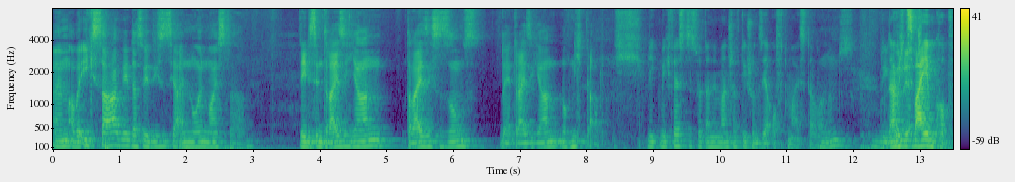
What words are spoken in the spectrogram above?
ähm, aber ich sage, dass wir dieses Jahr einen neuen Meister haben. Den es in 30 Jahren, 30 Saisons, äh, 30 Jahren noch nicht gab. Ich lege mich fest, es wird eine Mannschaft, die schon sehr oft Meister war. Da habe ich zwei im Kopf.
